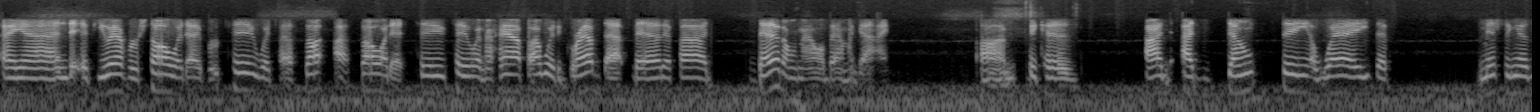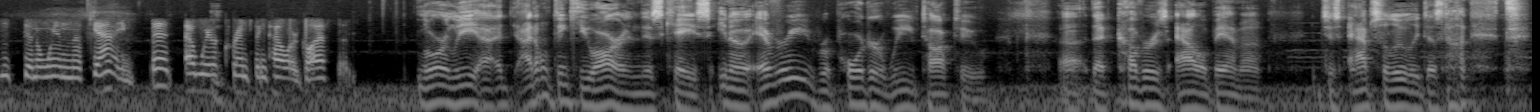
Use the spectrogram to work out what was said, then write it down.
And if you ever saw it over two, which I saw, I saw it at two, two and a half, I would have grabbed that bet if I'd bet on Alabama game um, because I, I don't see a way that Michigan's going to win this game. But I wear crimson colored glasses. Laura Lee, I, I don't think you are in this case. You know, every reporter we've talked to uh, that covers Alabama just absolutely does not.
